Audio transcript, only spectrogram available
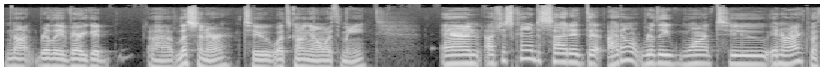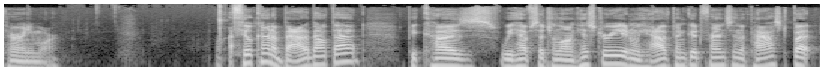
not really a very good uh, listener to what's going on with me. And I've just kind of decided that I don't really want to interact with her anymore. I feel kind of bad about that because we have such a long history and we have been good friends in the past, but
